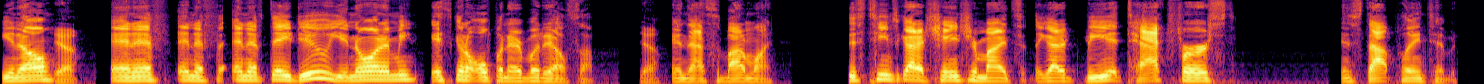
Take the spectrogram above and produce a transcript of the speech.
You know. Yeah. And if and if and if they do, you know what I mean. It's gonna open everybody else up. Yeah. And that's the bottom line. This team's got to change their mindset. They got to be attack first and stop playing timid.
